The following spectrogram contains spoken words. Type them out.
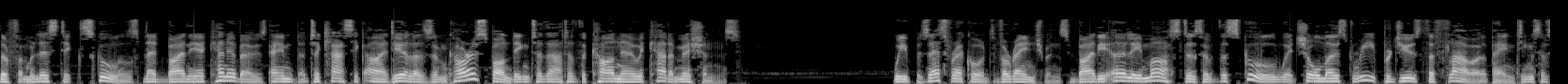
The formalistic schools, led by the Ikenobos, aimed at a classic idealism corresponding to that of the Kano academicians. We possess records of arrangements by the early masters of the school which almost reproduce the flower paintings of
